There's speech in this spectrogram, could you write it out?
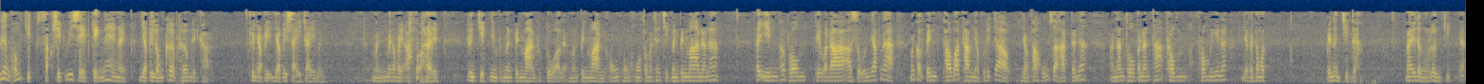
เรื่องของจิตศักดิ์สิทธิ์วิเศษเก่งแน่ไง อย่าไปหลงเคลิบเคลิ้มเด็ดขาด คืออย่าไปอย่าไปใส่ใจมัน มันไม่ต้องไปเอาอะไร เรื่องจิตนี่มันมันเป็นมารทุกตัวแหละมันเป็นมารของของของธรรมชาติจิตมันเป็นมารนะนะพระอินทร์พระพรหมเทวดาอสูรยักษ์หน้า มันก็เป็นภาวะธรรมอย่างพระพุทธเจ้า อย่างพระหงสหัสแต่นะอันนั้นโทปนันทะพรหมพรหมอย่างนี้นะอย่าไปต้องมาเป็นเรื่องจิตอะในเรื่องเรื่องจิตเนี่ย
